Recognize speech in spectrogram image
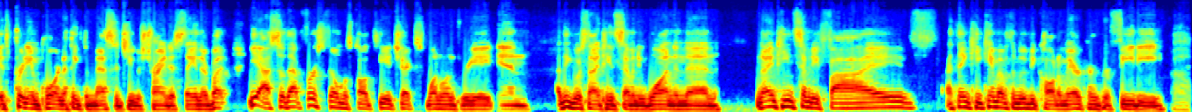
it's pretty important. I think the message he was trying to say in there. But yeah so that first film was called thx 1138 in i think it was 1971 and then 1975 i think he came up with a movie called american graffiti oh.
